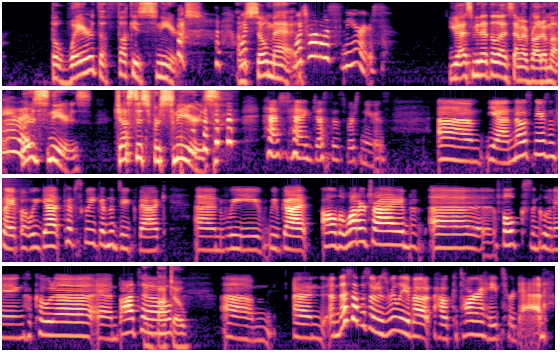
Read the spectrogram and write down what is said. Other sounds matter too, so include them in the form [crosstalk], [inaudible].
But where the fuck is Sneers? [laughs] I'm Which- so mad. Which one was Sneers? You asked me that the last time I brought him up. Where's Sneers? Justice for Sneers. [laughs] Hashtag justice for Sneers. Um, yeah, no Sneers in sight, but we got Pipsqueak and the Duke back, and we we've got all the Water Tribe uh, folks, including Hakoda and Bato. and Bato. Um, and and this episode is really about how Katara hates her dad. [laughs]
